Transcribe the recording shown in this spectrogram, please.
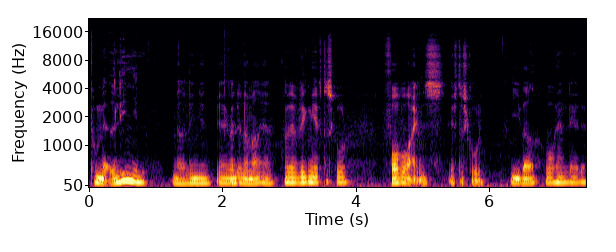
På madlinjen. Madlinjen. Jeg kan godt lide noget mad, ja. Og hvilken efterskole? Forberedens efterskole. I hvad? Hvorhen ligger det?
